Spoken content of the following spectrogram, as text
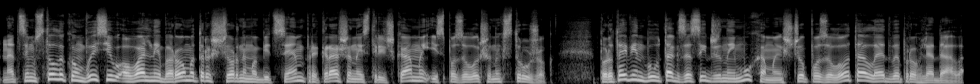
Над цим столиком висів овальний барометр з чорним обіцем, прикрашений стрічками із позолочених стружок. Проте він був так засиджений мухами, що позолота ледве проглядала.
